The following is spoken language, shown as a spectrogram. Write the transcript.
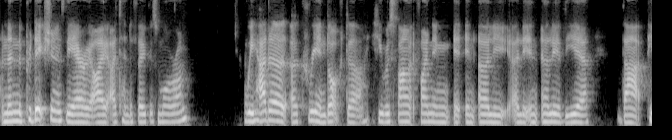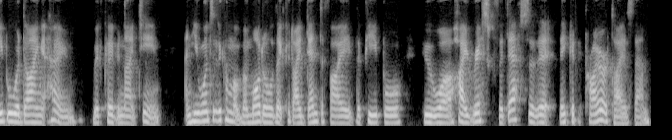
And then the prediction is the area I, I tend to focus more on we had a, a Korean doctor. He was found, finding in early, early in earlier the year that people were dying at home with COVID-19. And he wanted to come up with a model that could identify the people who were high risk for death so that they could prioritize them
